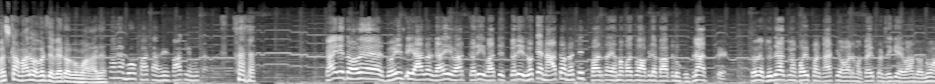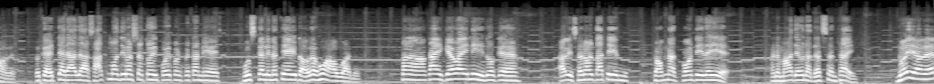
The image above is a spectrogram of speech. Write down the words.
મસ્કા મારવા પડશે પેટ્રોલ પંપ વાળાને તમે બહુ પાકા છે પાકલે મોટા કઈ નહીં તો હવે જોઈ છે આગળ જાય વાત કરી વાતચીત કરી. જોકે ના તો નથી જ પાડતા એમાં પાછું આપણે આપણું ગુજરાત છે. તો ગુજરાતમાં કોઈ પણ કાઠિયાવાડમાં કઈ પણ જગ્યાએ વાંધો ન આવે. તો કે અત્યારે આજે આ સાતમો દિવસ છે તોય કોઈ પણ પ્રકારની મુશ્કેલી નથી આવી તો હવે શું આવવાનું. પણ કાંઈ કહેવાય નહીં તો કે આવી સરળતાથી સોમનાથ પહોંચી જઈએ અને મહાદેવના દર્શન થાય. જોઈએ હવે.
